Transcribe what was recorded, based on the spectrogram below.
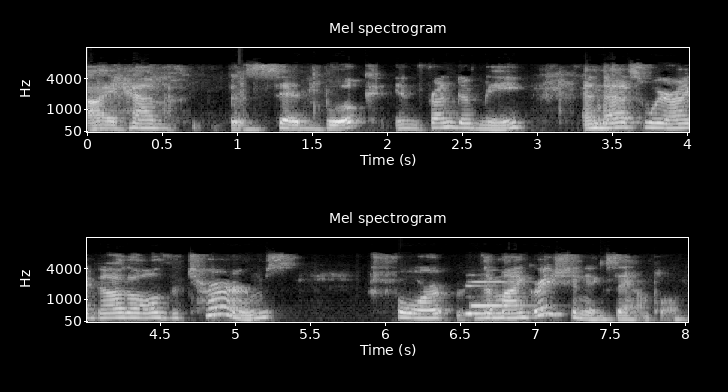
I have said book in front of me, and that's where I got all the terms for the migration example.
